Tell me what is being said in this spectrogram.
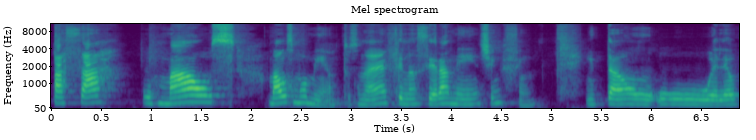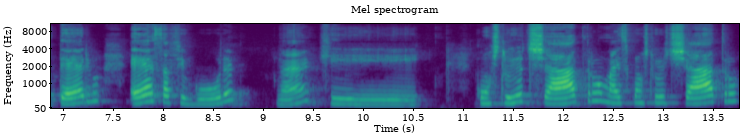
passar por maus, maus momentos, né? financeiramente, enfim. Então, o Eleutério é essa figura né? que construiu o teatro, mas construiu o teatro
